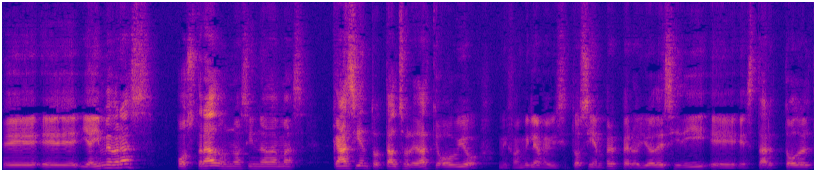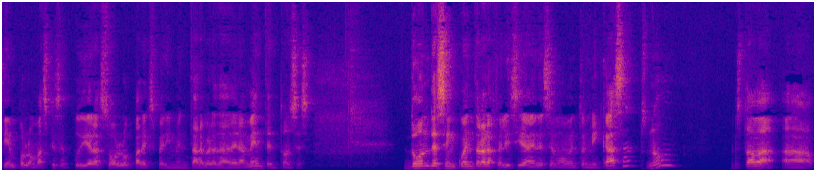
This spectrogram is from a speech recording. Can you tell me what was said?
Eh, eh, y ahí me verás, postrado, no así nada más, casi en total soledad, que obvio mi familia me visitó siempre, pero yo decidí estar todo el tiempo lo más que se pudiera solo para experimentar verdaderamente. Entonces, ¿dónde se encuentra la felicidad en ese momento? ¿En mi casa? Pues no, estaba a,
